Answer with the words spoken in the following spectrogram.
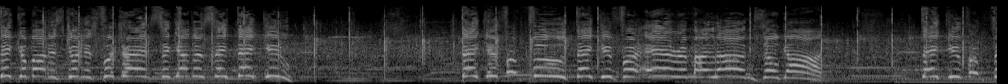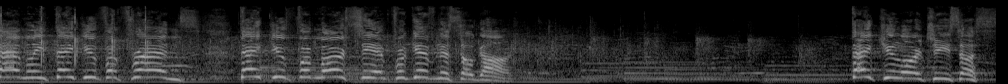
Think about His goodness. Put your hands together and say, Thank you. Thank you for food. Thank you for air in my lungs, oh God. Thank you for family. Thank you for friends. Thank you for mercy and forgiveness, oh God. Thank you, Lord Jesus.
